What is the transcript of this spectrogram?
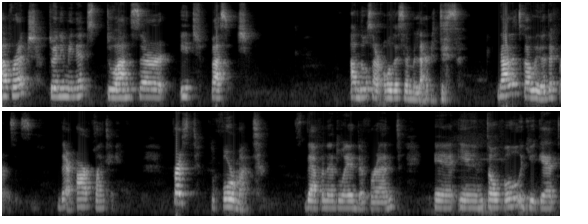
average 20 minutes to answer each passage. And those are all the similarities. Now let's go with the differences. There are plenty. First, the format. It's definitely different. In TOEFL, you get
